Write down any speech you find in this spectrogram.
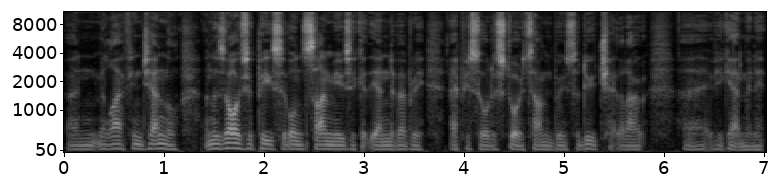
and my life in general. And there's always a piece of unsigned music at the end of every episode of Storytime with Boon, so do check that out uh, if you get a minute.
